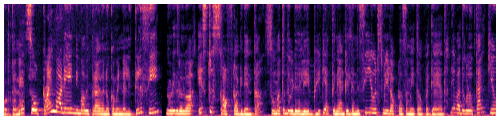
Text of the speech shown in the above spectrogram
ಕೊಡ್ತೇನೆ. ಸೊ ಟ್ರೈ ಮಾಡಿ ನಿಮ್ಮ ಅಭಿಪ್ರಾಯವನ್ನು ಕಮೆಂಟ್ನಲ್ಲಿ ತಿಳಿಸಿ. ನೋಡಿದ್ರಲ್ವಾ ಎಷ್ಟು ಸಾಫ್ಟ್ ಆಗಿದೆ ಅಂತ? ಸೊ ಮತ್ತೊಂದು ವಿಡಿಯೋದಲ್ಲಿ ಭೇಟಿ ಆಗ್ತೇನೆ until see you it's me doctor Samatha Upadhyaya ಧನ್ಯವಾದಗಳು. ಥ್ಯಾಂಕ್ ಯು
